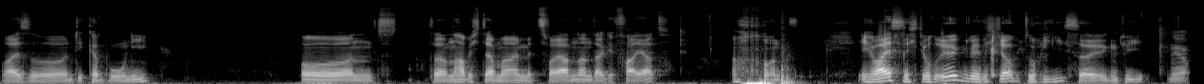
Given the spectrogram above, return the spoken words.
War also ein dicker Boni. Und dann habe ich da mal mit zwei anderen da gefeiert. Und ich weiß nicht, durch irgendwen, ich glaube durch Lisa irgendwie. Ja,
